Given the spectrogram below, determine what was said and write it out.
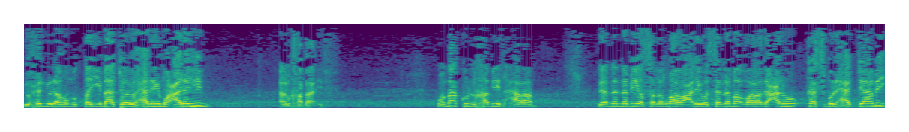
يحل لهم الطيبات ويحرم عليهم الخبائث. وما كل خبيث حرام لأن النبي صلى الله عليه وسلم ورد عنه كسب الحجام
